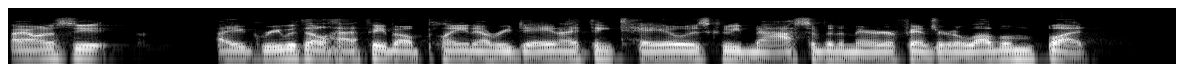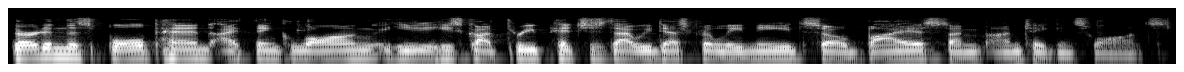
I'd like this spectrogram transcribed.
I honestly I agree with El Jefe about playing every day, and I think Teo is going to be massive, and the Mariner fans are going to love him. But third in this bullpen, I think long. He he's got three pitches that we desperately need. So biased, I'm I'm taking Swans.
